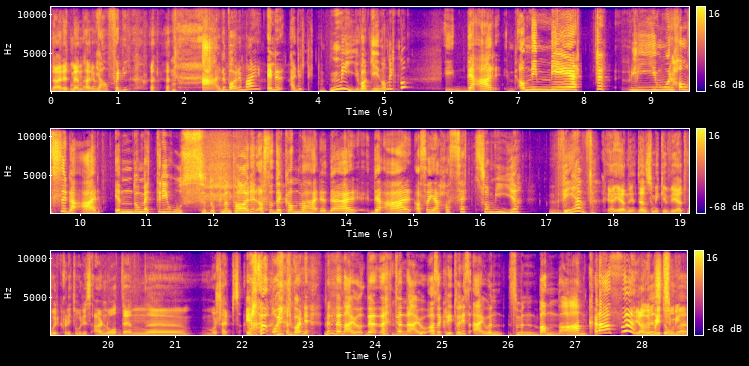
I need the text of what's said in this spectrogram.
Det er et men her, jo. ja, fordi Er det bare meg, eller er det litt mye vaginanytt nå? Det er animerte livmorhalser, det er endometriosedokumentarer. Altså, det kan være Det er, det er Altså, jeg har sett så mye vev. Jeg er enig. Den som ikke vet hvor klitoris er nå, den uh, må skjerpe seg. Ja, og ikke bare det. Men den er jo, den, den er jo Altså, klitoris er jo en, som en bananklasse! Ja, den, er det blitt så sto det.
